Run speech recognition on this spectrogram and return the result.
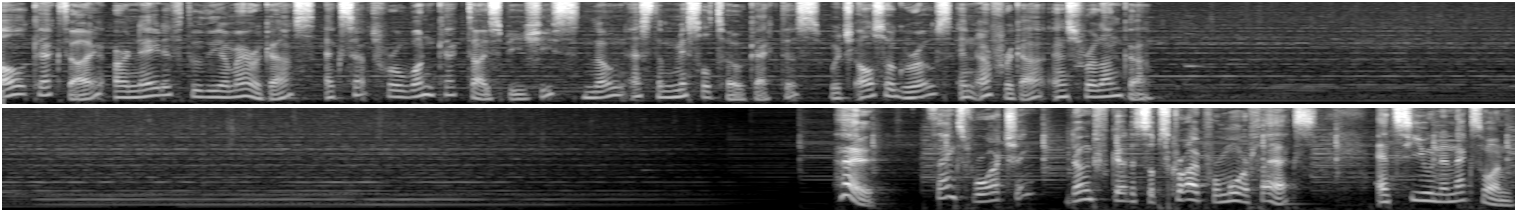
All cacti are native to the Americas except for one cacti species known as the mistletoe cactus, which also grows in Africa and Sri Lanka. Hey, thanks for watching, don't forget to subscribe for more facts, and see you in the next one.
